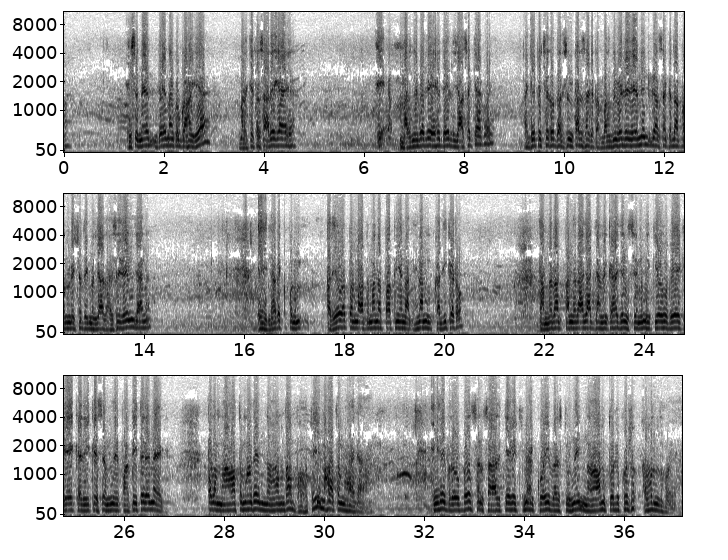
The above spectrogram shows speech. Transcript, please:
इसने दे ना को कहा गया, मर के तो सारे गए मरने वाले दे ले जा सके कोई ਵੇਲੇ ਇਹ ਦੇ ਲਿਜਾ ਸਕਿਆ ਕੋਈ ਅੱਗੇ ਪਿੱਛੇ ਤੋਂ ਦਰਸ਼ਨ ਕਰ ਸਕਦਾ ਮਰਨ ਵੇਲੇ ਇਹ ਨਹੀਂ ਜਾ ਸਕਦਾ ਪਰਮੇਸ਼ਰ ਦੀ ਮਰਜ਼ਾਦਾ ਇਸ ਲਈ ਨਹੀਂ ਜਾਣਾ ਇਹ ਨਰਕ ਭਰੇ ਹੋਏ ਪਰਮਾਤਮਾ ਨਾਲ ਪਾਪੀਆਂ ਨਾਲ ਇਹਨਾਂ ਨੂੰ ਖਾਲੀ ਕਰੋ ਤਨ ਦਾ ਤਨ ਰਾਜਾ ਜਨ ਕਹ ਜਨ ਸਿਮਨ ਕਿਉ ਵੇ ਕੇ ਕਰੀ ਕੇ ਸਾਹਮਣੇ ਪਾਪੀ ਤੇਰੇ ਨੇ ਪਰਮਾਤਮਾ ਦੇ ਨਾਮ ਦਾ ਬਹੁਤ ਹੀ ਮਹੱਤਵ ਹੈਗਾ ਇਹਦੇ ਬਰੋਬਰ ਸੰਸਾਰ ਦੇ ਵਿੱਚ ਮੈਂ ਕੋਈ ਵਸਤੂ ਨਹੀਂ ਨਾਮ ਤੁਲ ਕੁਝ ਅਵਰਨ ਹੋਇਆ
